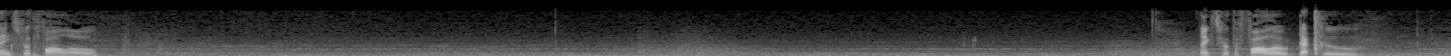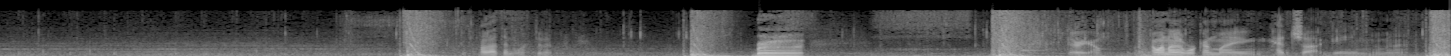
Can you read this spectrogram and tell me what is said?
Thanks for the follow. Thanks for the follow, Deku. Oh, that didn't work, did it? Bruh. There we go. I want to work on my headshot game a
